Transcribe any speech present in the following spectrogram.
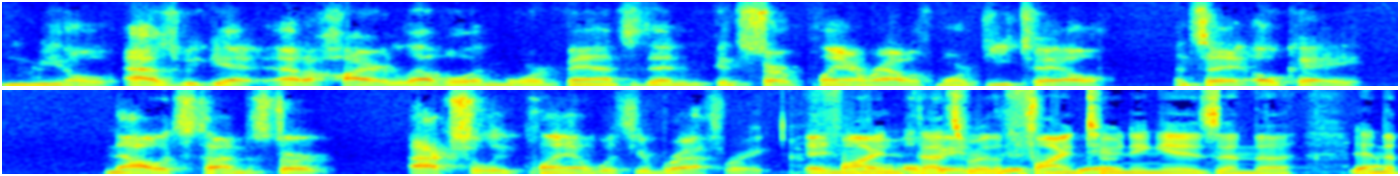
you know as we get at a higher level and more advanced then we can start playing around with more detail and saying okay now it's time to start actually playing with your breath rate. And fine, you know, okay, that's where the fine tuning is, and the yeah. and the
